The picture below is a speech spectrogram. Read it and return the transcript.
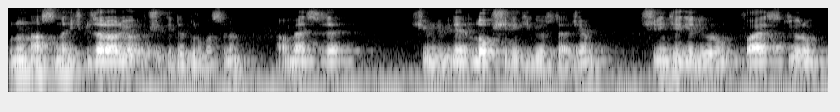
Bunun aslında hiçbir zararı yok bu şekilde durmasının. Ama ben size şimdi bir de log shrink'i göstereceğim. Shrink'e geliyorum. Files diyorum.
